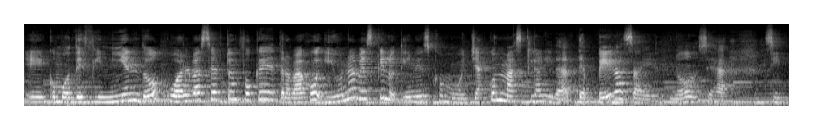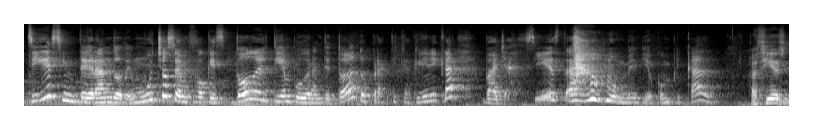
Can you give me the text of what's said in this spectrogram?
eh, como definiendo cuál va a ser tu enfoque de trabajo y una vez que lo tienes como ya con más claridad, te apegas a él, ¿no? O sea, si sigues integrando de muchos enfoques todo el tiempo durante toda tu práctica clínica, vaya, sí está como medio complicado. Así es,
